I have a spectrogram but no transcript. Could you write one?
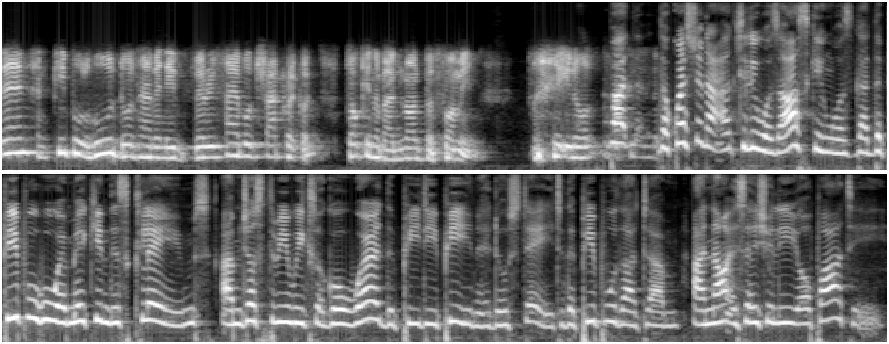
then and people who don't have any verifiable track record talking about non-performing you know. But the question I actually was asking was that the people who were making these claims um, just three weeks ago were the PDP in Edo State, the people that um, are now essentially your party.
